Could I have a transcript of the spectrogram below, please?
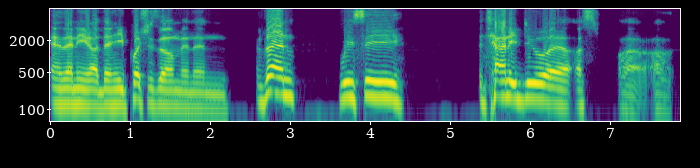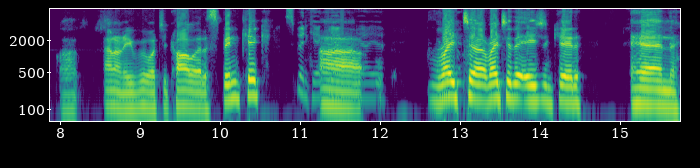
and then he uh, then he pushes him and then and then we see Johnny do a, a uh, uh, uh, I don't know what you call it a spin kick Spin kick. Uh, yeah, yeah, yeah. right to right to the Asian kid, and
